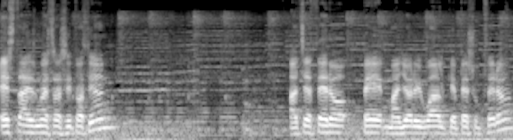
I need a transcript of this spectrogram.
Esta es nuestra situación. H0P mayor o igual que P sub 0.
